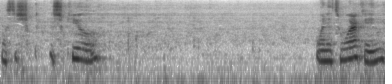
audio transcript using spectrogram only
Just the SQL when it's working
